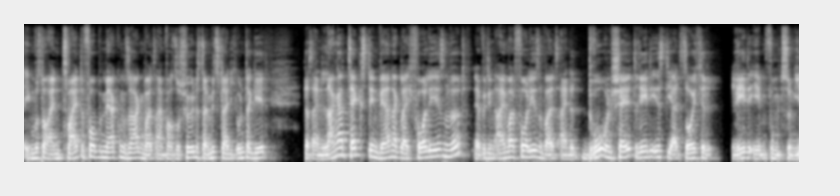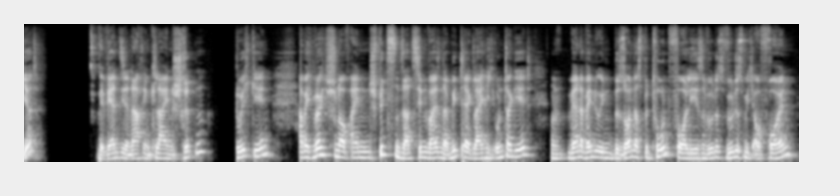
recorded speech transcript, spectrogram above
ich muss noch eine zweite Vorbemerkung sagen, weil es einfach so schön ist, damit es gleich nicht untergeht. Das ist ein langer Text, den Werner gleich vorlesen wird. Er wird ihn einmal vorlesen, weil es eine Droh- und Scheldrede ist, die als solche Rede eben funktioniert. Wir werden sie danach in kleinen Schritten durchgehen. Aber ich möchte schon auf einen Spitzensatz hinweisen, damit der gleich nicht untergeht. Und Werner, wenn du ihn besonders betont vorlesen würdest, würde es mich auch freuen.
